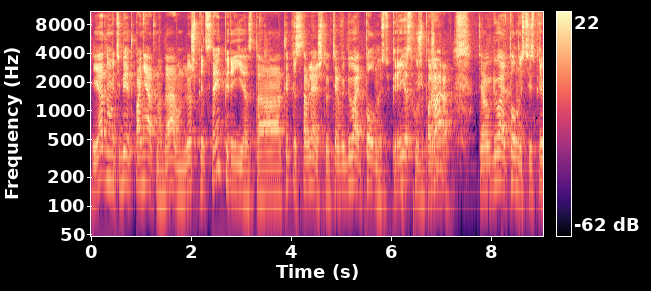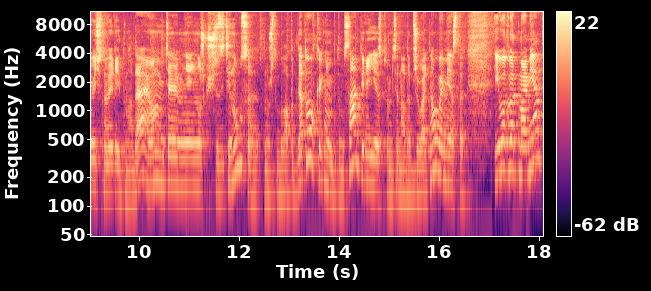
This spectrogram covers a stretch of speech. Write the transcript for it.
я думаю, тебе это понятно, да? Он Леша предстоит переезд, а ты представляешь, что тебя выбивает полностью. Переезд хуже пожара. Тебя выбивает полностью из привычного ритма, да, и он у тебя, меня немножко еще затянулся, потому что была подготовка к нему, потом сам переезд, потом тебе надо обживать новое место. И вот в этот момент,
